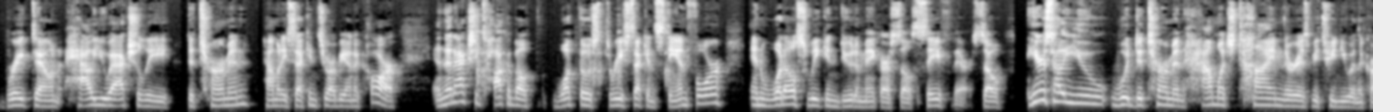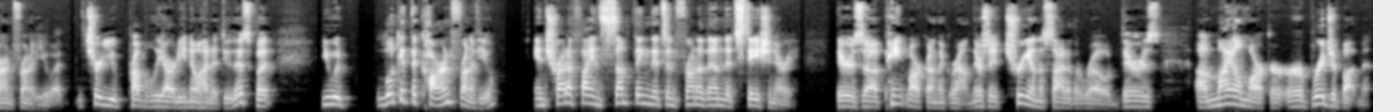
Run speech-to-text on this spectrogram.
break down how you actually determine how many seconds you are behind a car and then actually talk about what those three seconds stand for and what else we can do to make ourselves safe there. So here's how you would determine how much time there is between you and the car in front of you. I'm sure you probably already know how to do this, but you would look at the car in front of you and try to find something that's in front of them that's stationary. There's a paint mark on the ground, there's a tree on the side of the road, there's a mile marker or a bridge abutment.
